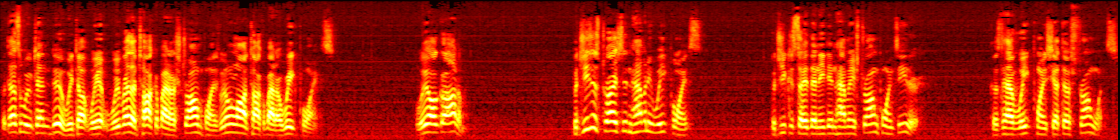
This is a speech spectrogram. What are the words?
But that's what we tend to do. We talk. We we rather talk about our strong points. We don't want to talk about our weak points. We all got them. But Jesus Christ didn't have any weak points. But you could say then he didn't have any strong points either. Because to have weak points, you have to have strong ones.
